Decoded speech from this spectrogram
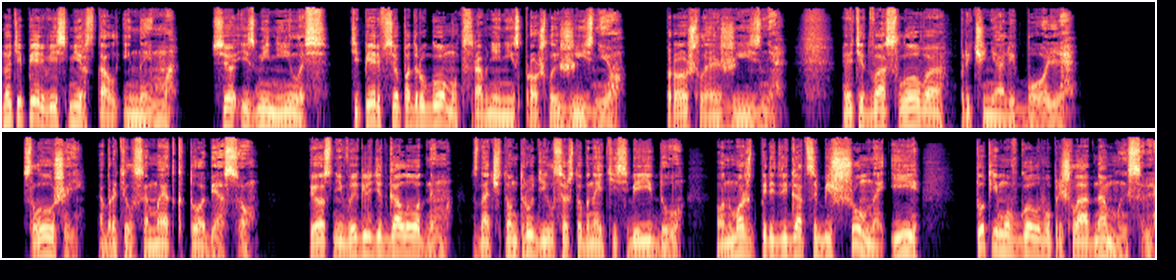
но теперь весь мир стал иным. Все изменилось. Теперь все по-другому в сравнении с прошлой жизнью. Прошлая жизнь. Эти два слова причиняли боль. «Слушай», — обратился Мэтт к Тобиасу, Пес не выглядит голодным, значит, он трудился, чтобы найти себе еду. Он может передвигаться бесшумно и... Тут ему в голову пришла одна мысль.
